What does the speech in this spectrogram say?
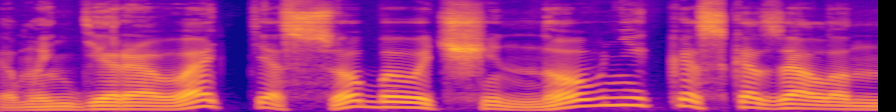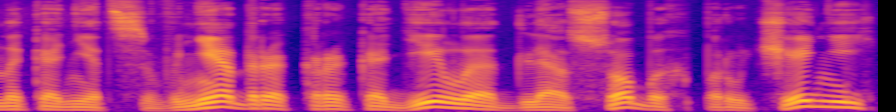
«Командировать особого чиновника, — сказал он наконец, — в недра крокодила для особых поручений,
